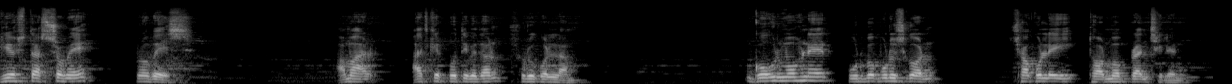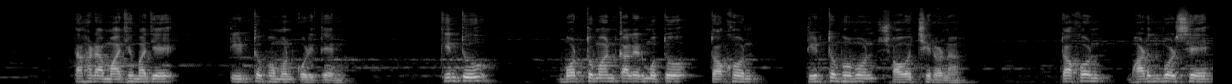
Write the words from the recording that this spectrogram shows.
গৃহস্থাশ্রমে প্রবেশ। আমার আজকের প্রতিবেদন শুরু করলাম। গৌরমোহনের পূর্বপুরুষগণ সকলেই ধর্মপ্রাণ ছিলেন। তাহারা মাঝে মাঝে তীর্থ ভ্রমণ করিতেন। কিন্তু বর্তমান কালের মতো তখন তীর্থভ্রমণ সহজ ছিল না। তখন ভারতবর্ষে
